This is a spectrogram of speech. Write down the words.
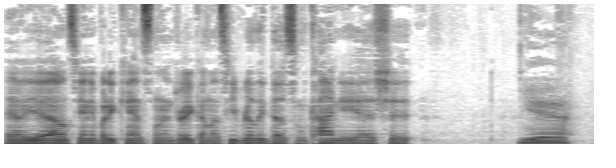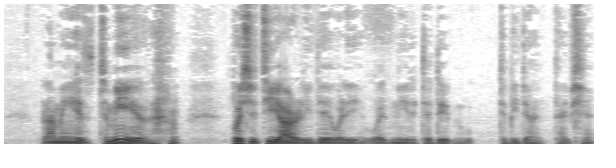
Hell yeah, I don't see anybody canceling Drake unless he really does some Kanye ass shit. Yeah, but I mean, his to me, Pusha T already did what he what needed to do to be done type shit.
